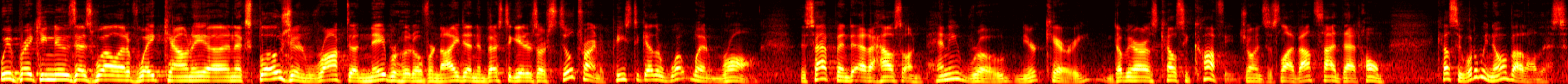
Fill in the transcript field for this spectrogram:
We have breaking news as well out of Wake County. Uh, an explosion rocked a neighborhood overnight, and investigators are still trying to piece together what went wrong. This happened at a house on Penny Road near Cary. And WRAL's Kelsey Coffey joins us live outside that home. Kelsey, what do we know about all this?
